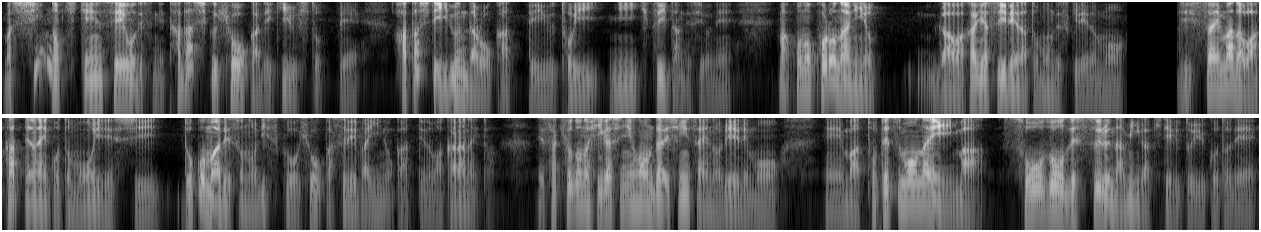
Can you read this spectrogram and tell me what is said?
まあ、真の危険性をですね、正しく評価できる人って、果たしているんだろうかっていう問いに行き着いたんですよね。まあ、このコロナによが分かりやすい例だと思うんですけれども、実際まだ分かってないことも多いですし、どこまでそのリスクを評価すればいいのかっていうのは分からないと。で、先ほどの東日本大震災の例でも、えー、まあ、とてつもない、まあ、想像を絶する波が来てるということで、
